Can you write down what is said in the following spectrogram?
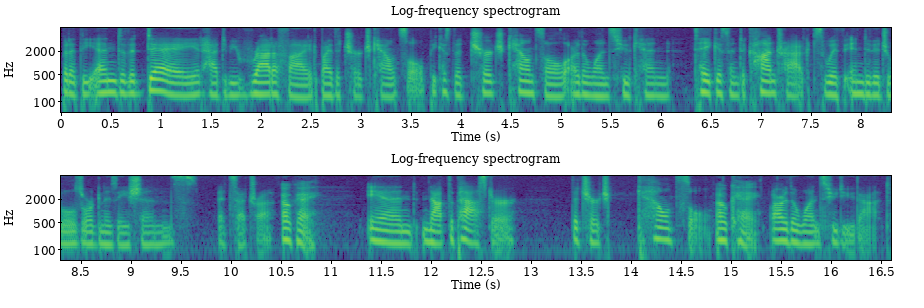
But at the end of the day, it had to be ratified by the church council because the church council are the ones who can take us into contracts with individuals, organizations, etc. Okay. And not the pastor, the church council Okay. are the ones who do that.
